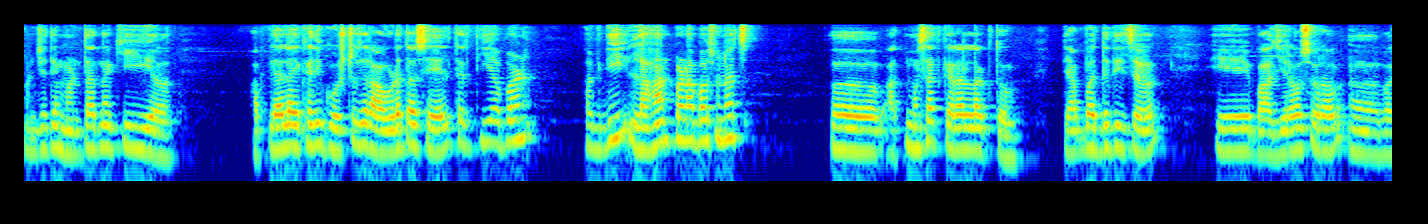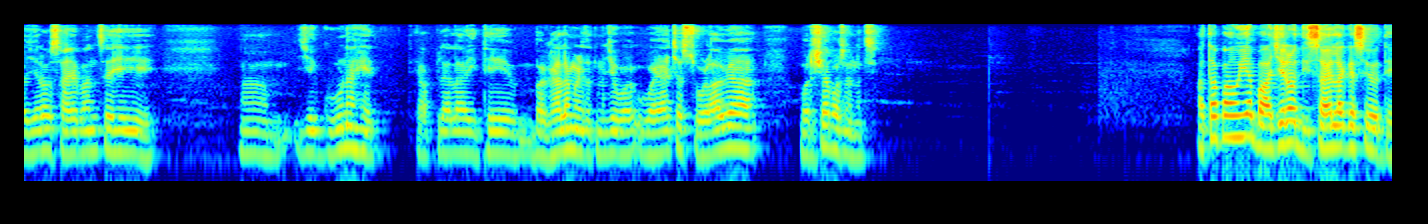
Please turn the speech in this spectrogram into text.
म्हणजे ते म्हणतात ना की आपल्याला एखादी गोष्ट जर आवडत असेल तर ती आपण अगदी लहानपणापासूनच आत्मसात करायला लागतो. त्या पद्धतीचं हे बाजीराव सराव बाजीराव साहेबांचं हे जे गुण आहेत ते आपल्याला इथे बघायला मिळतात. म्हणजे व वयाच्या सोळाव्या वर्षापासूनच. आता पाहूया बाजीराव दिसायला कसे होते.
